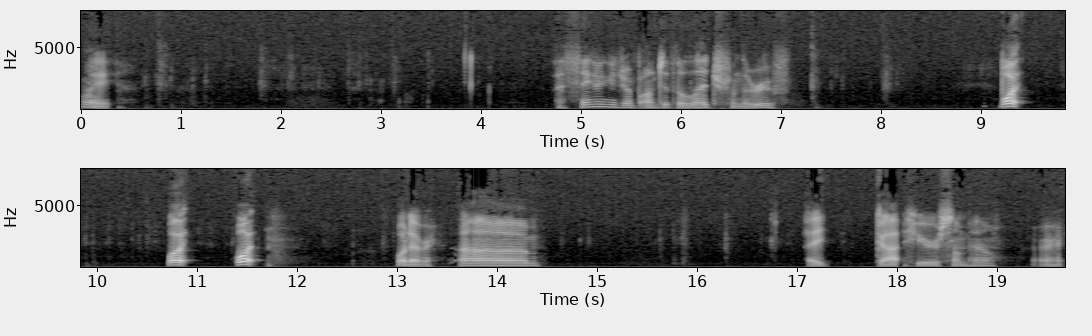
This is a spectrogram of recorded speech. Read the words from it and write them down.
Wait. I think I can jump onto the ledge from the roof. What? What? What? Whatever. Um... I got here somehow. Alright.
